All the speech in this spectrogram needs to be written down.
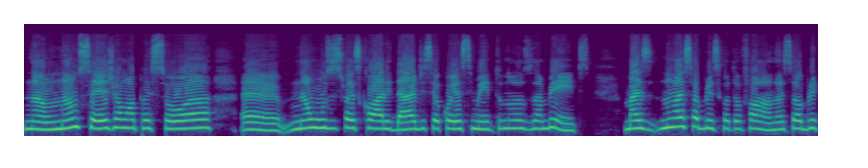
não, não seja uma pessoa, é, não use sua escolaridade e seu conhecimento nos ambientes. Mas não é sobre isso que eu tô falando, é sobre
